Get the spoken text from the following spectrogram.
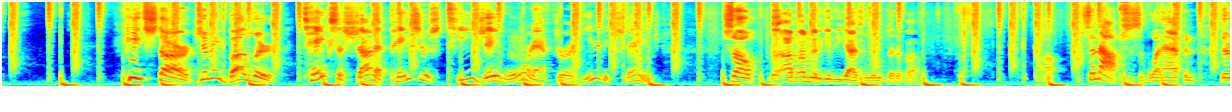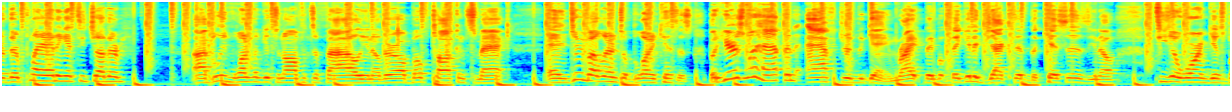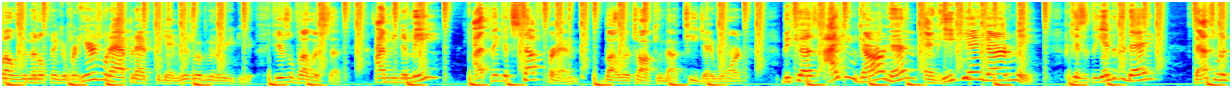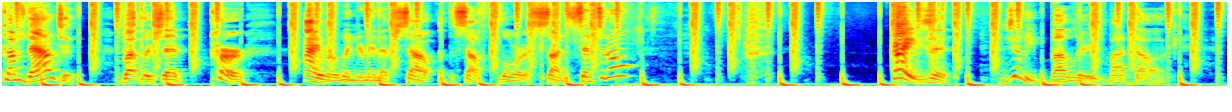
Heat star Jimmy Butler takes a shot at Pacers T.J. Warren after a heated exchange. So I'm, I'm going to give you guys a little bit of a, a synopsis of what happened. They're they're playing against each other. I believe one of them gets an offensive foul. You know, they're all both talking smack. And Jimmy Butler ends up blowing kisses. But here's what happened after the game, right? They they get ejected, the kisses, you know. TJ Warren gives Butler the middle finger. But here's what happened after the game. Here's what I'm going to read to you. Here's what Butler said. I mean, to me, I think it's tough for him, Butler talking about TJ Warren, because I can guard him and he can't guard me. Because at the end of the day, that's what it comes down to. Butler said, per Ira Winderman of South of the South Florida Sun Sentinel. Crazy. Jimmy Butler is my dog.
